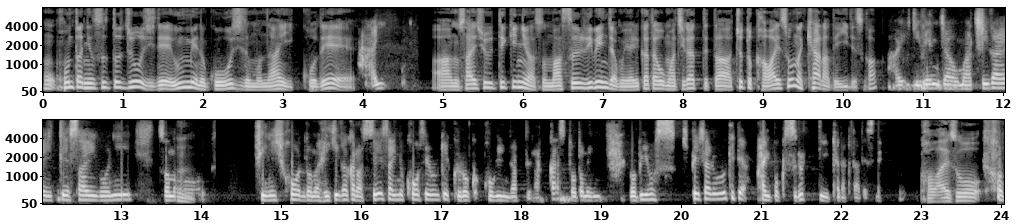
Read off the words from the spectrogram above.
ほ本当はニュスットジョージで、運命のご王子でもない子で、はい。あの、最終的にはそのマッスルリベンジャーもやり方を間違ってた、ちょっとかわいそうなキャラでいいですか？はい。リベンジャーを間違えて最後に、その、フィニッシュホールドの壁画から制裁の構成を受け黒焦げになって落下すとともにロビオススペシャルを受けて敗北するっていうキャラクターですね。かわいそう。本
